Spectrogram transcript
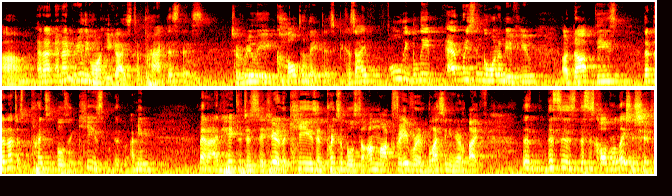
Um, and I and I really want you guys to practice this, to really cultivate this, because I fully believe every single one of you, if you adopt these, they're, they're not just principles and keys. I mean Man, I'd hate to just say, here are the keys and principles to unlock favor and blessing in your life. This is, this is called relationship.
